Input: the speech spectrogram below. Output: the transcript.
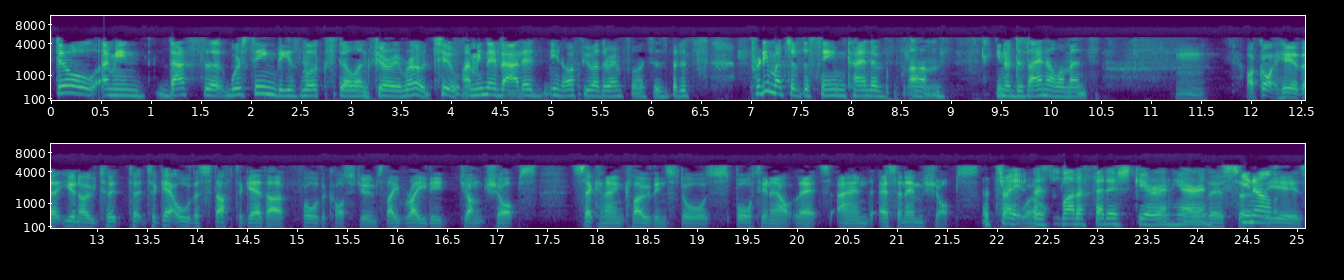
still. I mean, that's the we're seeing these looks still in Fury Road too. I mean, they've added you know a few other influences, but it's pretty much of the same kind of um, you know design elements. I've got here that you know to, to to get all the stuff together for the costumes, they raided junk shops, second-hand clothing stores, sporting outlets, and S and M shops. That's right. well. There's a lot of fetish gear in here, and there you certainly know, is.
